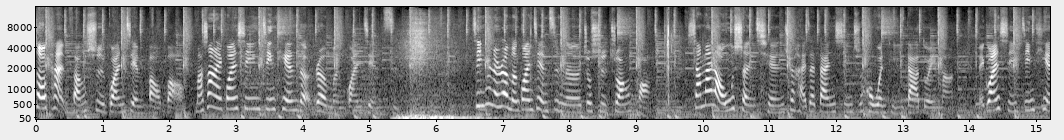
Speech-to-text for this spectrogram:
收看房市关键报报，马上来关心今天的热门关键字。今天的热门关键字呢，就是装潢。想买老屋省钱，却还在担心之后问题一大堆吗？没关系，今天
